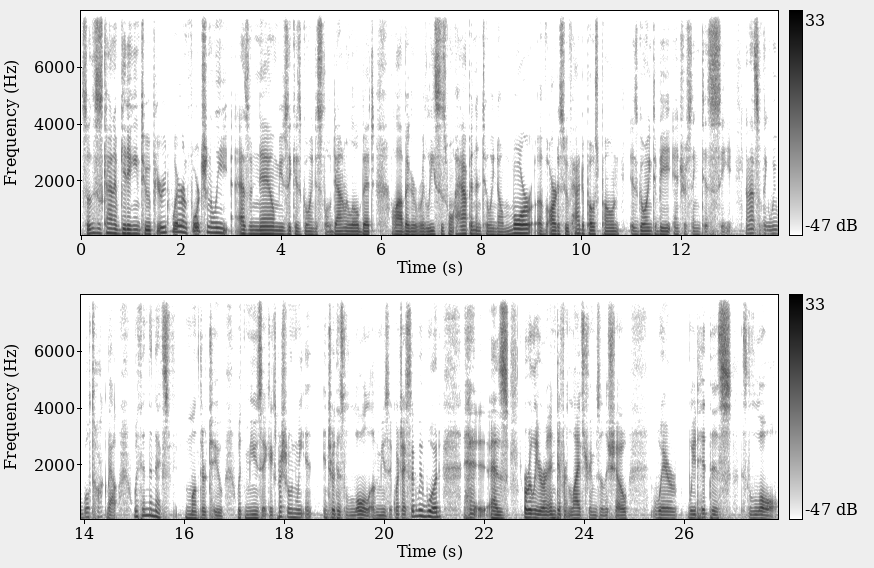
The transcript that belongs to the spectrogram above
So this is kind of getting into a period where, unfortunately, as of now, music is going to slow down a little bit. A lot bigger releases won't happen until we know more of artists who've had to postpone. Is going to be interesting to see, and that's something we will talk about within the next month or two with music, especially when we enter this lull of music, which I said we would, as earlier in different live streams of the show, where we'd hit this this lull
